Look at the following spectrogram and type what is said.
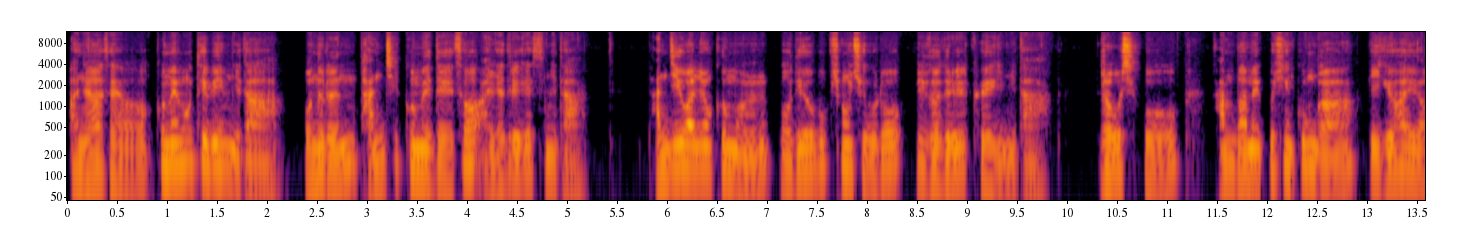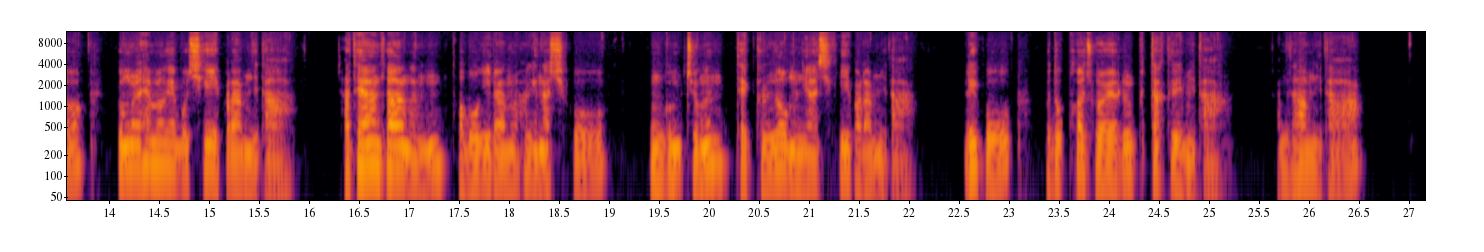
안녕하세요. 꿈해몽TV입니다. 오늘은 반지 꿈에 대해서 알려드리겠습니다. 반지 관련 꿈을 오디오북 형식으로 읽어드릴 계획입니다. 들어보시고 간밤에 꾸신 꿈과 비교하여 꿈을 해몽해 보시기 바랍니다. 자세한 사항은 더보기란을 확인하시고 궁금증은 댓글로 문의하시기 바랍니다. 그리고 구독과 좋아요를 부탁드립니다. 감사합니다.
